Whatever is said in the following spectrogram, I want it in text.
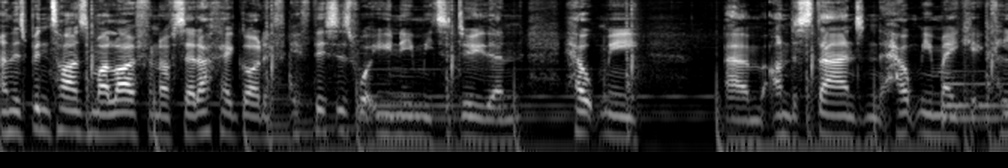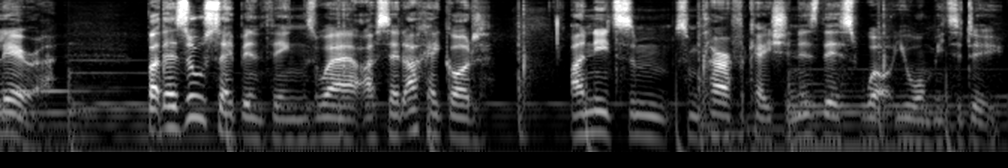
And there's been times in my life when I've said, okay, God, if, if this is what you need me to do, then help me um, understand and help me make it clearer. But there's also been things where I've said, okay, God, I need some some clarification. Is this what you want me to do?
